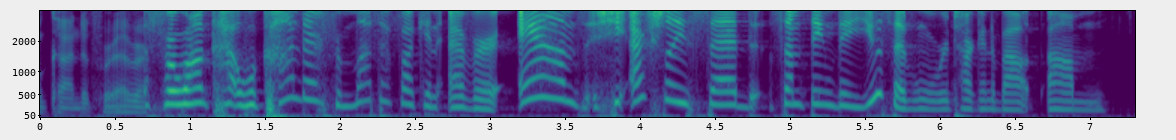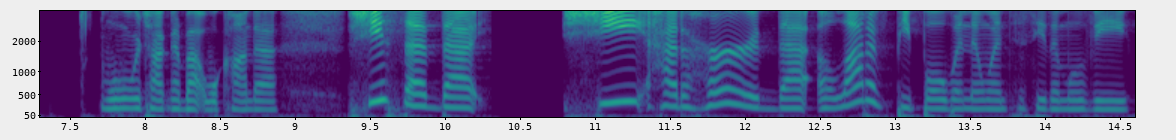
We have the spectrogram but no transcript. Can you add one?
Wakanda forever. for Waka- Wakanda for motherfucking ever. And she actually said something that you said when we were talking about um when we were talking about Wakanda. She said that she had heard that a lot of people when they went to see the movie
